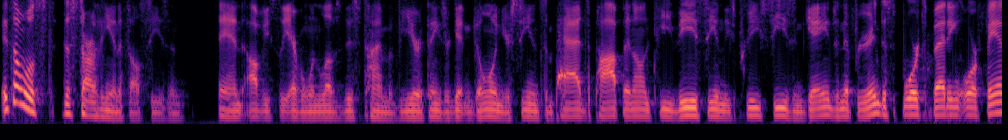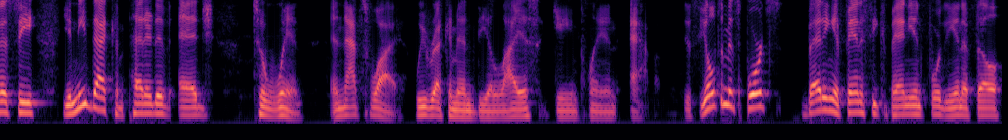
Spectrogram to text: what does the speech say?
It's almost the start of the NFL season. And obviously, everyone loves this time of year. Things are getting going. You're seeing some pads popping on TV, seeing these preseason games. And if you're into sports betting or fantasy, you need that competitive edge to win. And that's why we recommend the Elias Game Plan app. It's the ultimate sports betting and fantasy companion for the NFL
